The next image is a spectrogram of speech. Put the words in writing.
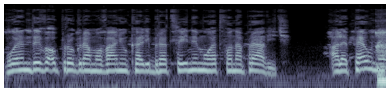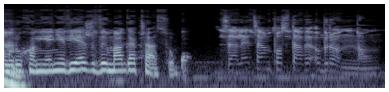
Błędy w oprogramowaniu kalibracyjnym łatwo naprawić, ale pełne uruchomienie wież wymaga czasu. Zalecam postawę obronną.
